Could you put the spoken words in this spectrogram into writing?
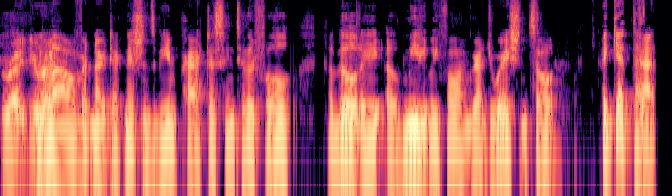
Right, right, and right. allow veterinary technicians to be in practicing to their full ability immediately following graduation. So I get that.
